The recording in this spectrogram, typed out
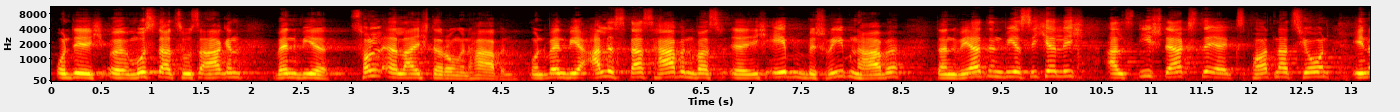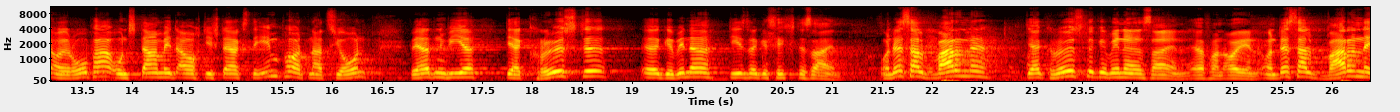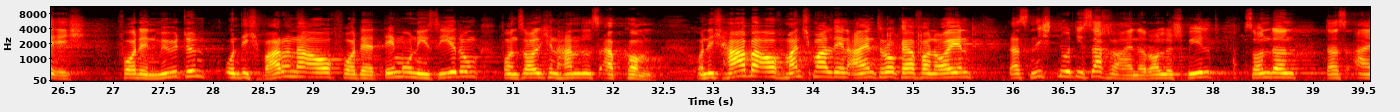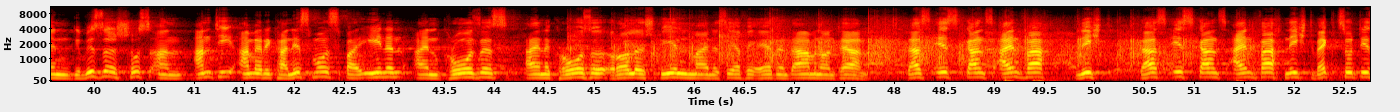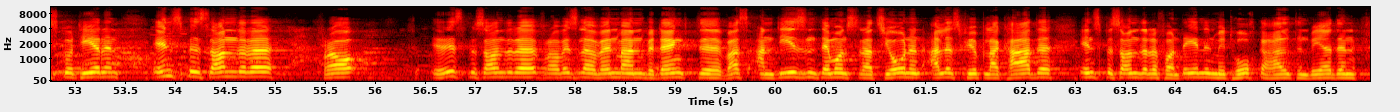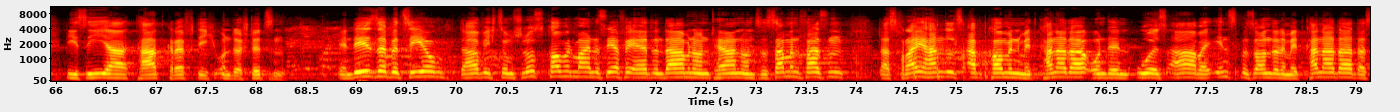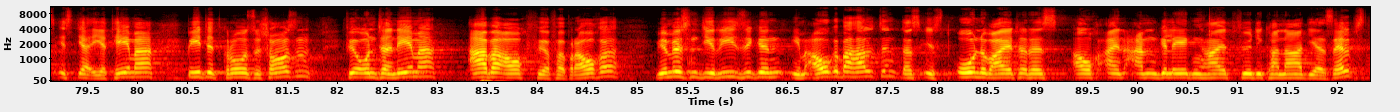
und Ich äh, muss dazu sagen, wenn wir Zollerleichterungen haben und wenn wir alles das haben, was ich eben beschrieben habe, dann werden wir sicherlich als die stärkste Exportnation in Europa und damit auch die stärkste Importnation werden wir der größte äh, Gewinner dieser Geschichte sein. Und deshalb warne der größte Gewinner sein, Herr van Ooyen. Und deshalb warne ich vor den Mythen, und ich warne auch vor der Dämonisierung von solchen Handelsabkommen. Ich habe auch manchmal den Eindruck, Herr van Ooyen, dass nicht nur die Sache eine Rolle spielt, sondern dass ein gewisser Schuss an Anti-Amerikanismus bei Ihnen eine große Rolle spielt, meine sehr verehrten Damen und Herren. Das ist ganz einfach nicht, das ist ganz einfach nicht wegzudiskutieren, insbesondere, Frau insbesondere, Frau Wissler, wenn man bedenkt, äh, was an diesen Demonstrationen alles für Plakate, insbesondere von denen mit hochgehalten werden, die Sie ja tatkräftig unterstützen. In dieser Beziehung darf ich zum Schluss kommen, meine sehr verehrten Damen und Herren, und zusammenfassen. Das Freihandelsabkommen mit Kanada und den USA, aber insbesondere mit Kanada, das ist ja Ihr Thema, bietet große Chancen für Unternehmer, aber auch für Verbraucher. Wir müssen die Risiken im Auge behalten. Das ist ohne weiteres auch eine Angelegenheit für die Kanadier selbst.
